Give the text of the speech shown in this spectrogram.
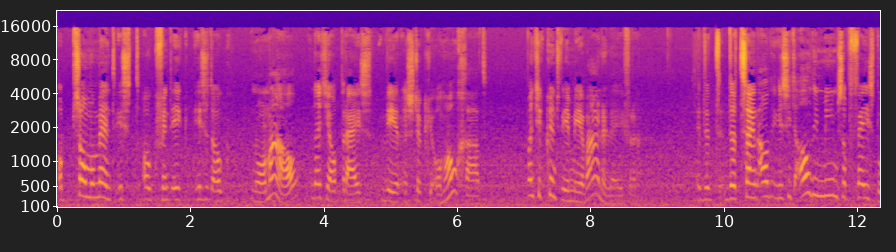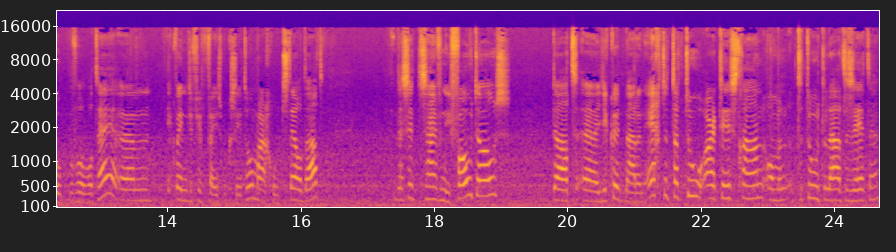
Op zo'n moment is het ook, vind ik, is het ook normaal dat jouw prijs weer een stukje omhoog gaat. Want je kunt weer meer waarde leveren. Dat, dat zijn al, je ziet al die memes op Facebook bijvoorbeeld. Hè? Um, ik weet niet of je op Facebook zit hoor, maar goed, stel dat. Er zijn van die foto's dat uh, je kunt naar een echte tattoo-artist gaan om een tattoo te laten zetten.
